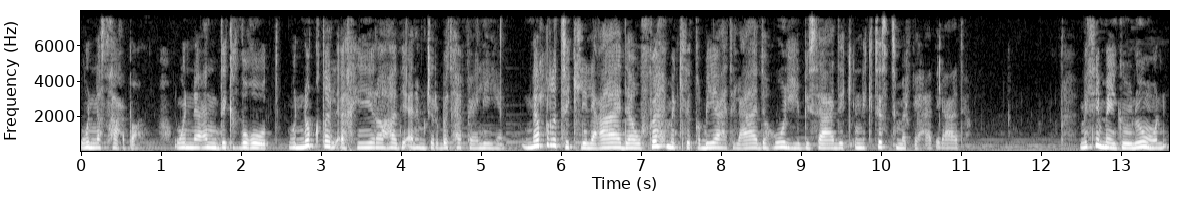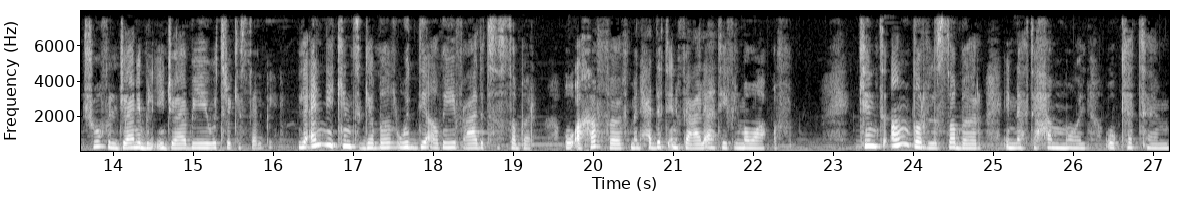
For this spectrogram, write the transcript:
وإنه صعبة وإن عندك ضغوط. والنقطة الأخيرة هذه أنا مجربتها فعليا. نظرتك للعادة وفهمك لطبيعة العادة هو اللي بيساعدك إنك تستمر في هذه العادة. مثل ما يقولون شوف الجانب الإيجابي واترك السلبي. لأني كنت قبل ودي أضيف عادة الصبر. وأخفف من حدة انفعالاتي في المواقف. كنت أنظر للصبر إنه تحمل وكتم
